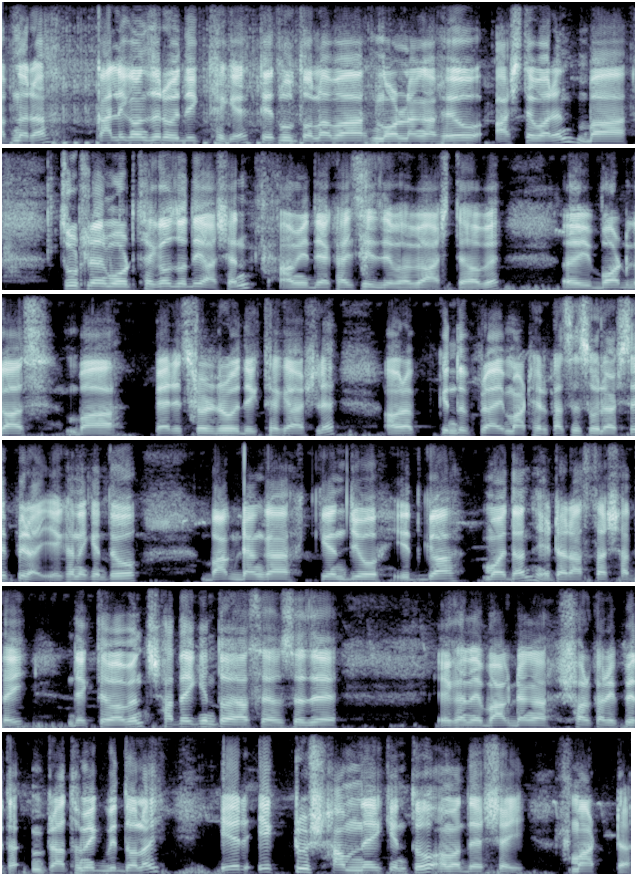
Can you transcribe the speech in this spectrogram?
আপনারা কালীগঞ্জের ওই দিক থেকে তেঁতুলতলা বা নলডাঙ্গা হয়েও আসতে পারেন, বা চুটলের মোড় থেকেও যদি আসেন, আমি দেখাইছি যেভাবে আসতে হবে। ওই বট গাছ বা প্যারিস রোডের ওই দিক থেকে আসলে আমরা কিন্তু প্রায় মাঠের কাছে চলে আসছি, প্রায়। এখানে কিন্তু বাগডাঙ্গা কেন্দ্রীয় ঈদগাহ ময়দান, এটা রাস্তার সাথেই দেখতে পাবেন। সাথেই কিন্তু আছে হচ্ছে যে, এখানে বাগডাঙ্গা সরকারি প্রেথা- প্রাথমিক বিদ্যালয়। এর একটু সামনেই কিন্তু আমাদের সেই মাঠটা।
